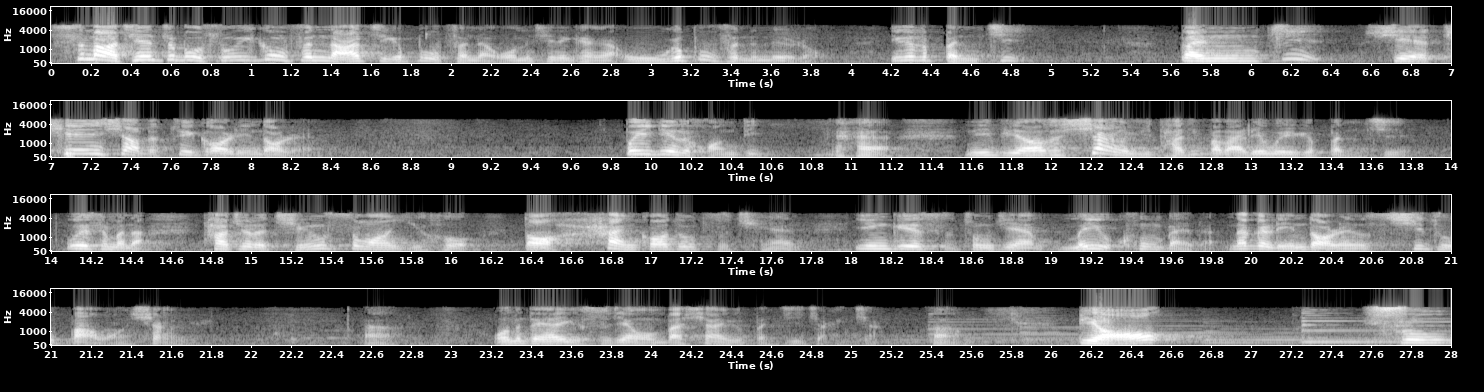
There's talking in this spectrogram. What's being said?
司马迁这部书一共分哪几个部分呢？我们今天看看五个部分的内容，一个是本纪。本纪写天下的最高领导人，不一定是皇帝。你比方说项羽，他就把他列为一个本纪。为什么呢？他觉得秦始皇以后到汉高祖之前，应该是中间没有空白的。那个领导人是西楚霸王项羽。啊，我们等下有时间，我们把项羽本纪讲一讲。啊，表、书、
